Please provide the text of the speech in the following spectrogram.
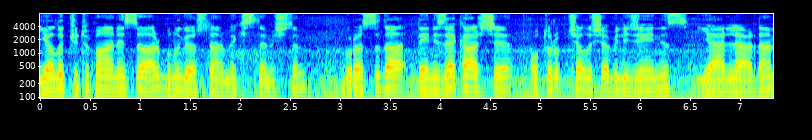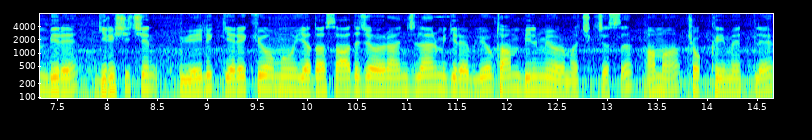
Yalı Kütüphanesi var. Bunu göstermek istemiştim. Burası da denize karşı oturup çalışabileceğiniz yerlerden biri. Giriş için üyelik gerekiyor mu ya da sadece öğrenciler mi girebiliyor tam bilmiyorum açıkçası. Ama çok kıymetli,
